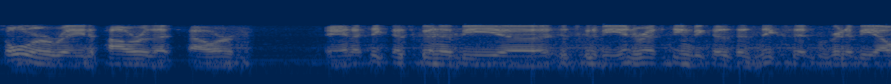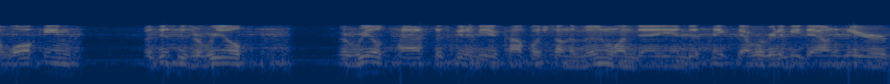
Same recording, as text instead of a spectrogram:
solar array to power that tower. And I think that's going to be uh, it's going to be interesting because, as Nick said, we're going to be out walking, but this is a real a real task that's going to be accomplished on the moon one day. And to think that we're going to be down here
